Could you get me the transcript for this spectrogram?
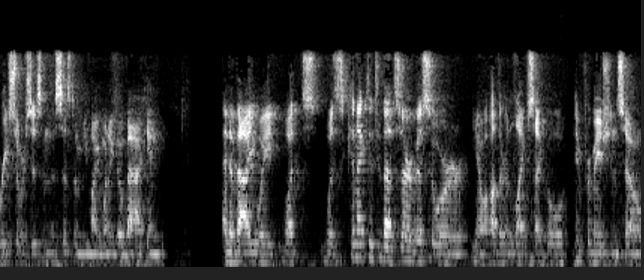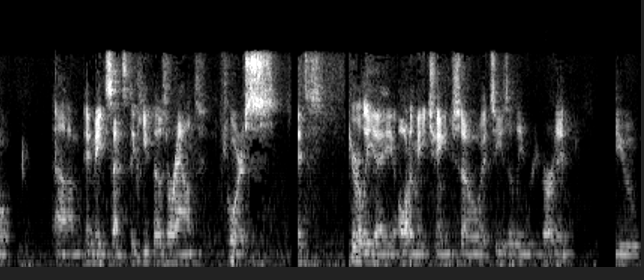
resources in the system. You might want to go back and and evaluate what was connected to that service or you know other lifecycle information. So um, it made sense to keep those around. Of course, it's purely a automate change, so it's easily reverted. You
